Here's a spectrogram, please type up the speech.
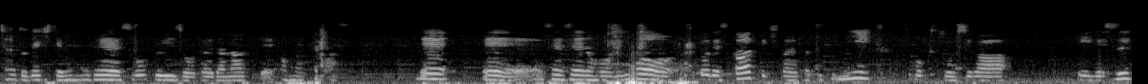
ちゃんとできてるので、すごくいい状態だなって思ってます。で、えー、先生の方にも、どうですか？って聞かれた時に、すごく調子がいいですっ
